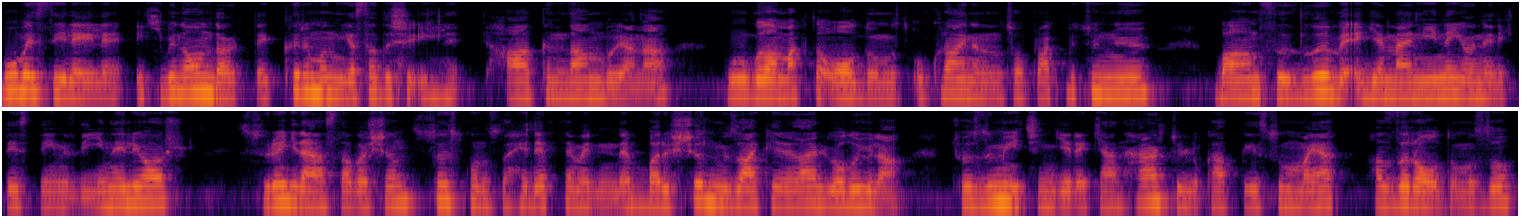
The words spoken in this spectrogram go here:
Bu vesileyle 2014'te Kırım'ın yasa dışı ilhakından bu yana vurgulamakta olduğumuz Ukrayna'nın toprak bütünlüğü, bağımsızlığı ve egemenliğine yönelik desteğimizi yineliyor, süre giden savaşın söz konusu hedef temelinde barışçıl müzakereler yoluyla çözümü için gereken her türlü katkıyı sunmaya hazır olduğumuzu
